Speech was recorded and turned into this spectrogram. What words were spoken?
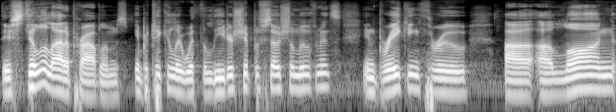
There's still a lot of problems, in particular with the leadership of social movements, in breaking through uh, a long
